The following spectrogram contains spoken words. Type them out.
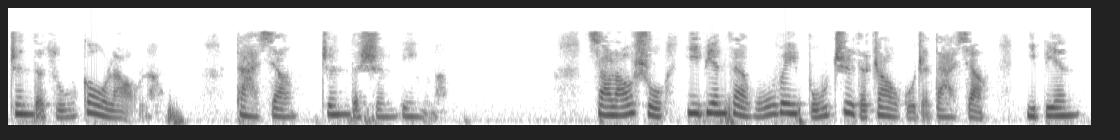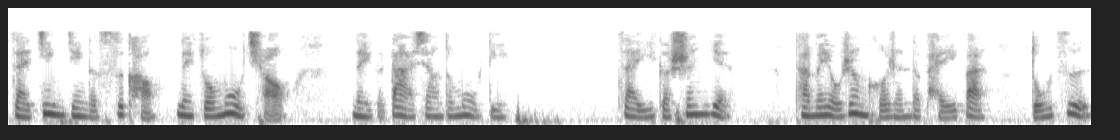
真的足够老了，大象真的生病了。小老鼠一边在无微不至的照顾着大象，一边在静静的思考那座木桥，那个大象的墓地。在一个深夜，它没有任何人的陪伴，独自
